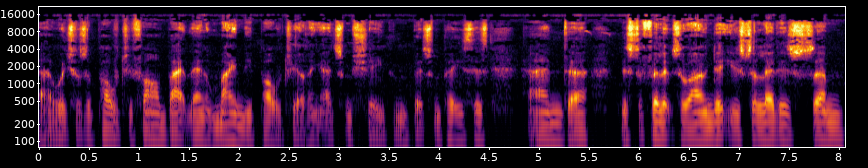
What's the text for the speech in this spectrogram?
uh, which was a poultry farm back then, or mainly poultry. I think had some sheep and bits and pieces. And uh, Mr. Phillips, who owned it, used to let his um,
